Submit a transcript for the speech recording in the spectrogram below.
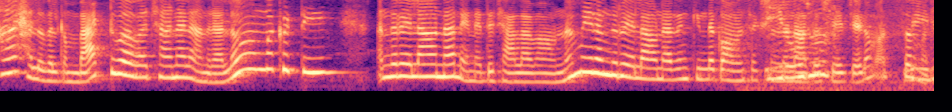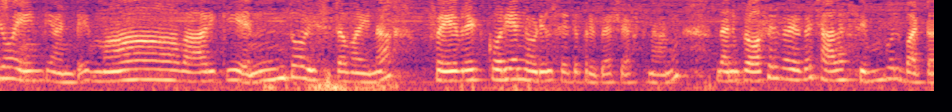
Hi hello welcome back to our channel ఆంధ్రాలో అమ్మ కుట్టి. అందరూ ఎలా ఉన్నారు? నేనైతే చాలా బాగున్నా. మీరందరూ ఎలా ఉన్నారు? కింద కామెంట్ సెక్షన్ నాతో షేర్ చేయడం అస్సలు వీడియో ఏంటి అంటే మా వారికి ఎంతో ఇష్టమైన ఫేవరెట్ కొరియన్ నూడిల్స్ అయితే ప్రిపేర్ చేస్తున్నాను. దాని ప్రాసెస్ అయితే చాలా సింపుల్ బట్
